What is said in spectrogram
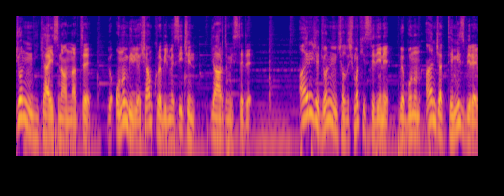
Johnny'nin hikayesini anlattı ve onun bir yaşam kurabilmesi için yardım istedi. Ayrıca Johnny'nin çalışmak istediğini ve bunun ancak temiz bir ev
